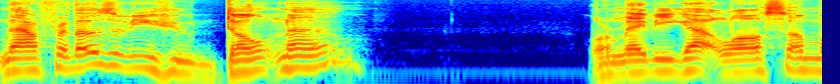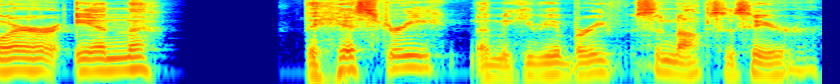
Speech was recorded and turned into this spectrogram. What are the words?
Now, for those of you who don't know, or maybe you got lost somewhere in the history, let me give you a brief synopsis here.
